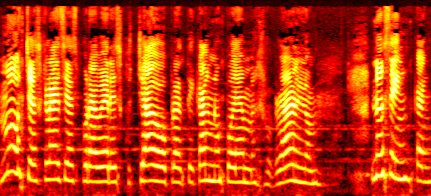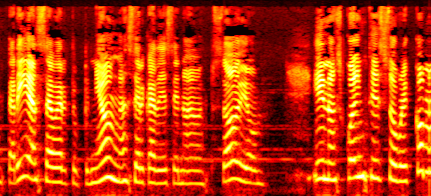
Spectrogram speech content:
Muchas gracias por haber escuchado Practicando Podemos Lograrlo. Nos encantaría saber tu opinión acerca de este nuevo episodio y nos cuentes sobre cómo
